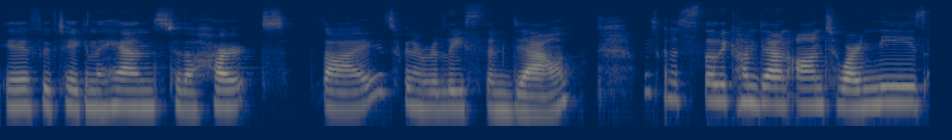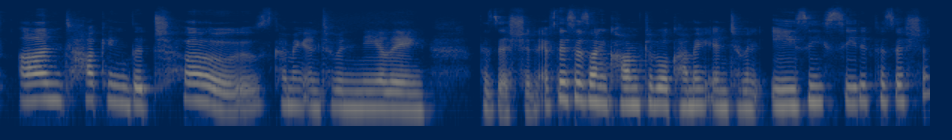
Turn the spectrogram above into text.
If we've taken the hands to the heart, thighs. We're going to release them down. We're just going to slowly come down onto our knees, untucking the toes, coming into a kneeling position. If this is uncomfortable, coming into an easy seated position.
